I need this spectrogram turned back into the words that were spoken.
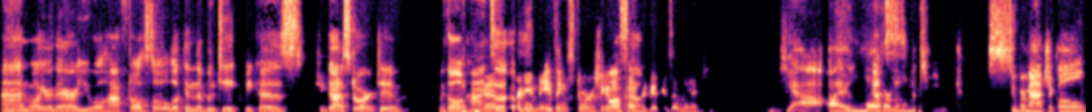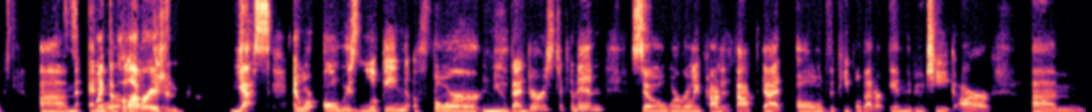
and while you're there, you will have to also look in the boutique because she got a store too with all kinds yeah, of pretty amazing store. She got awesome. all kinds of goodies in there. Yeah, I love That's, our little boutique. Super magical. Um and like the collaboration. Always, yes. And we're always looking for new vendors to come in. So we're really proud of the fact that all of the people that are in the boutique are um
